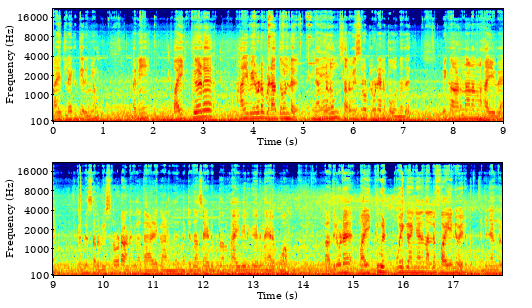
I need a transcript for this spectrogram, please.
റൈറ്റിലേക്ക് തിരിഞ്ഞു. ഇനി ബൈക്കുകൾ ഹൈവേയിലൂടെ വിടാത്തതുകൊണ്ട് ഞങ്ങളും സർവീസ് റോഡിലൂടെയാണ് പോകുന്നത്. ഈ കാണുന്നതാണ് നമ്മൾ ഹൈവേ. ഇത് സർവീസ് റോഡാണ് താഴെ കാണുന്നത്. മറ്റേത് ആ സൈഡിൽ കൂടെ നമുക്ക് ഹൈവേയിൽ കയറി നേരെ പോവാം. അതിലൂടെ ബൈക്ക് പോയി കഴിഞ്ഞാൽ നല്ല ഫൈന് വരും. അപ്പം ഞങ്ങൾ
